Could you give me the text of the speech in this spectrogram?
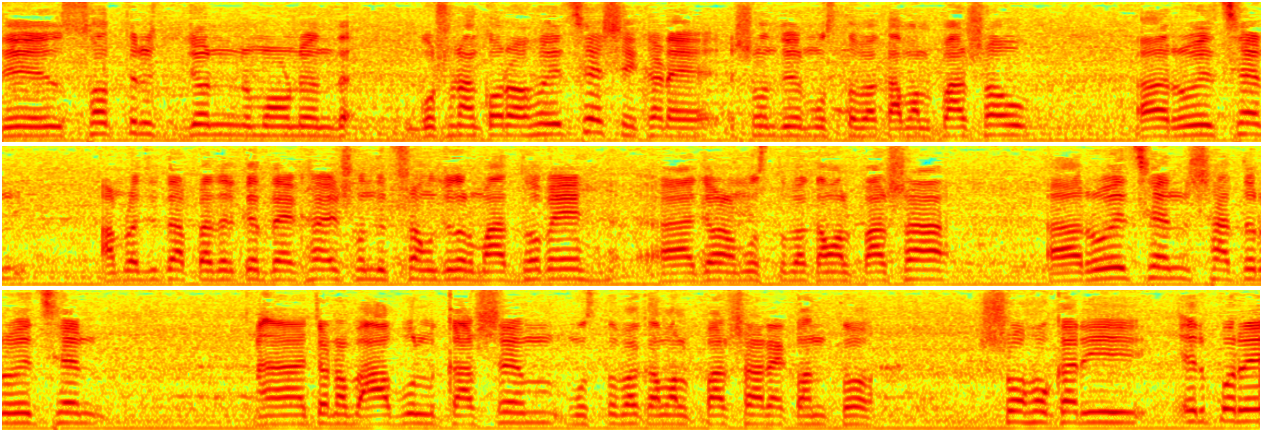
যে ছত্রিশ জন মনোনয়ন ঘোষণা করা হয়েছে, সেখানে সন্দীপ মুস্তফা কামাল পাশাও রয়েছেন। আমরা যদি আপনাদেরকে দেখাই সন্দীপ সংযোগের মাধ্যমে জনাব মুস্তফা কামাল পাশা রয়েছেন, সাথে রয়েছেন জনাব আবুল কাশেম, মুস্তফা কামাল পাশার একান্ত সহকারী। এরপরে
